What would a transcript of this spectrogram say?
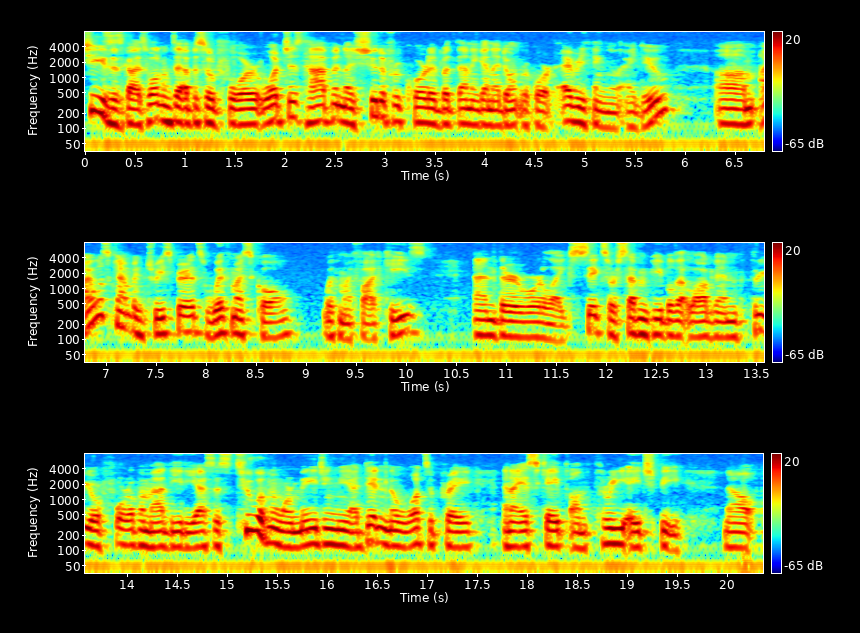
Jesus, guys, welcome to episode 4. What just happened, I should have recorded, but then again, I don't record everything I do. Um, I was camping Tree Spirits with my skull, with my 5 keys, and there were like 6 or 7 people that logged in. 3 or 4 of them had DDSs, 2 of them were maging me, I didn't know what to pray, and I escaped on 3 HP. Now,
